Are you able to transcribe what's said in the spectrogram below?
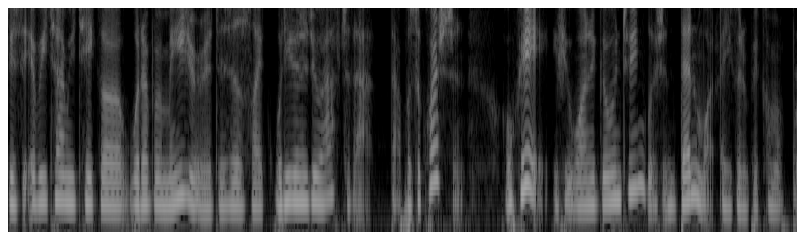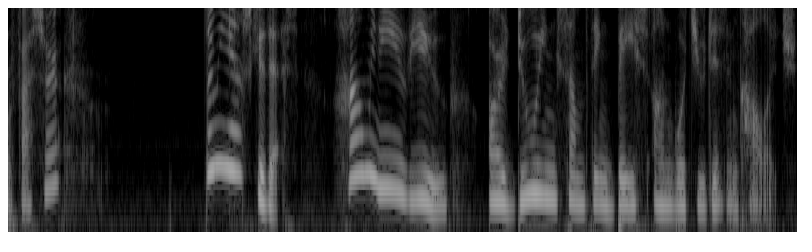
because every time you take a whatever major, it is just like, what are you going to do after that? That was the question. Okay, if you want to go into English, and then what? Are you going to become a professor? Let me ask you this: How many of you are doing something based on what you did in college.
